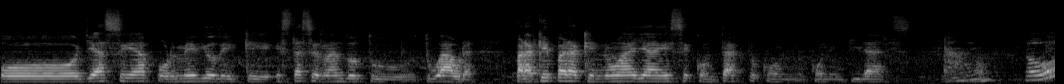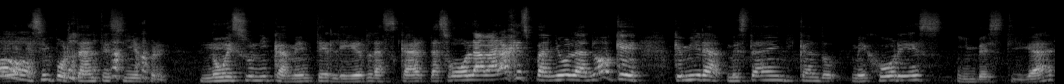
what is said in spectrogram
o ya sea por medio de que está cerrando tu, aura. ¿Para qué? Para que no haya ese contacto con, entidades. Ah. Oh. Es importante siempre no es únicamente leer las cartas o la baraja española, ¿no? Que, que mira, me está indicando, mejor es investigar,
